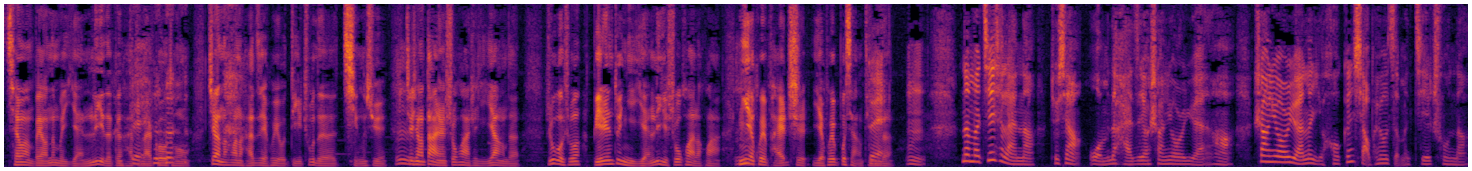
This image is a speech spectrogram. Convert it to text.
千万不要那么严厉的跟孩子来沟通。这样的话呢，孩子也会有抵触的情绪，嗯就像大人说话是一样的。如果说别人对你严厉说话的话，你也会排斥，也会不想听对的。，嗯。那么接下来呢，就像我们的孩子要上幼儿园啊，上幼儿园了以后，跟小朋友怎么接触呢？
